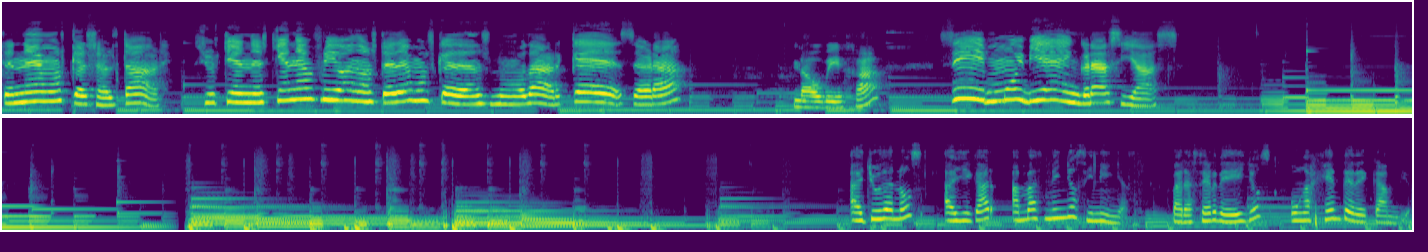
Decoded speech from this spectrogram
tenemos que saltar. Si ustedes tienen frío, nos tenemos que desnudar. ¿Qué será? ¿La oveja? Sí, muy bien, gracias. Ayúdanos a llegar a más niños y niñas para hacer de ellos un agente de cambio.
